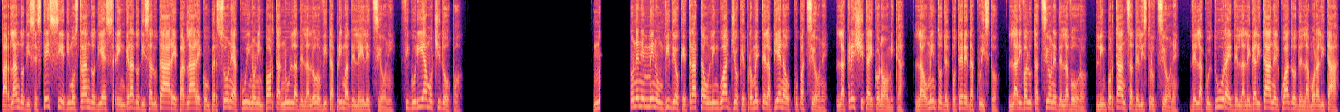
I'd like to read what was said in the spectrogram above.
parlando di se stessi e dimostrando di essere in grado di salutare e parlare con persone a cui non importa nulla della loro vita prima delle elezioni, figuriamoci dopo. Non è nemmeno un video che tratta un linguaggio che promette la piena occupazione, la crescita economica, l'aumento del potere d'acquisto, la rivalutazione del lavoro, l'importanza dell'istruzione, della cultura e della legalità nel quadro della moralità,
